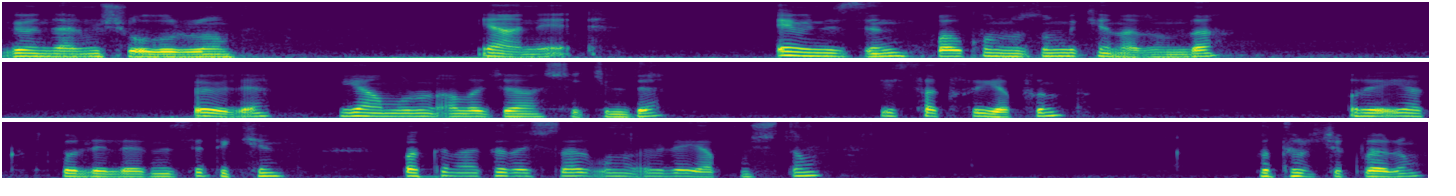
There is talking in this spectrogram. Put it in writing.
göndermiş olurum. Yani evinizin, balkonunuzun bir kenarında böyle yağmurun alacağı şekilde bir saksı yapın. Oraya yakıt kolyelerinizi dikin. Bakın arkadaşlar bunu öyle yapmıştım. Pıtırcıklarım.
